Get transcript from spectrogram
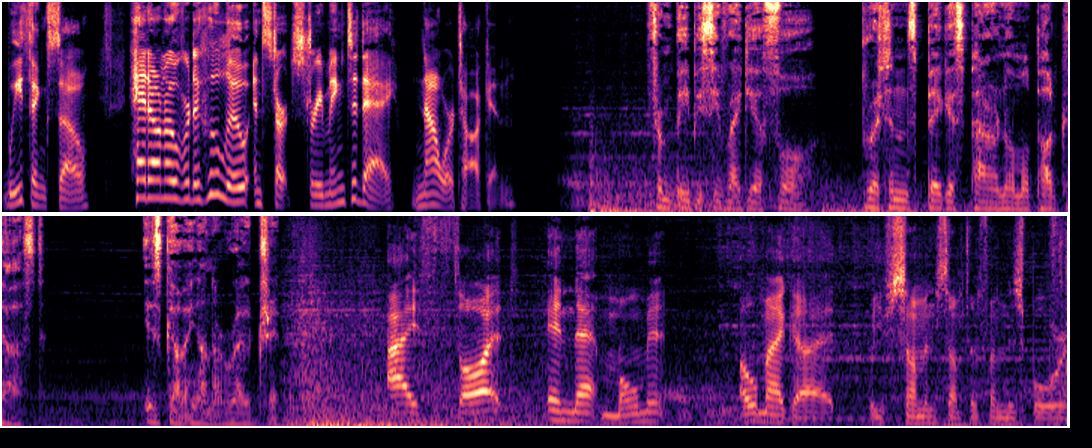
We think so. Head on over to Hulu and start streaming today. Now we're talking. From BBC Radio 4, Britain's biggest paranormal podcast is going on a road trip. I thought in that moment, oh my God, we've summoned something from this board.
